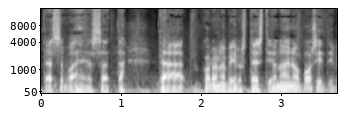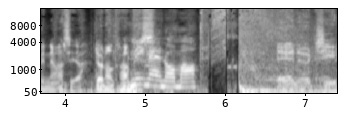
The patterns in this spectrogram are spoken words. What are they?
tässä vaiheessa, että tämä koronavirustesti on ainoa positiivinen asia Donald Trumpissa. Nimenomaan. Energy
